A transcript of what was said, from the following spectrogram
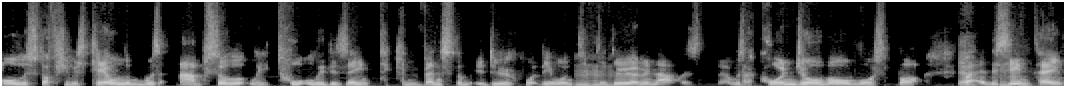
all the stuff she was telling them was absolutely totally designed to convince them to do what they wanted mm-hmm. to do. I mean, that was that was a con job almost, but yeah. but at the same time,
